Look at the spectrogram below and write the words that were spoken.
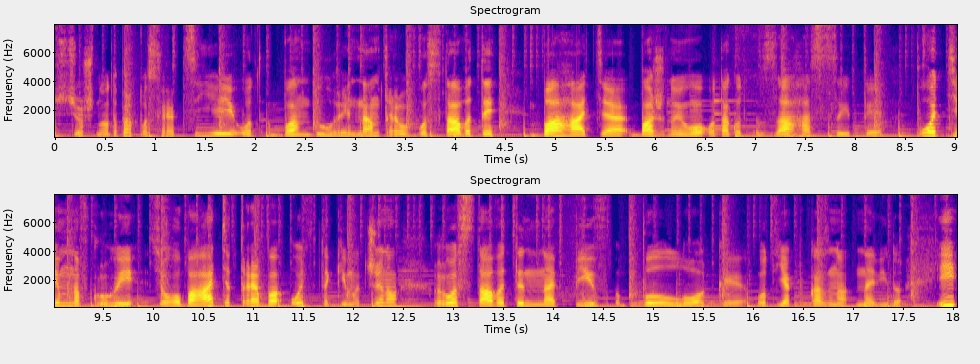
Що ж, ну а тепер посеред цієї от бандури нам треба поставити багаття. Бажано його отак от загасити. Потім навкруги цього багаття треба ось таким чином розставити напівблоки. От як показано на відео. І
